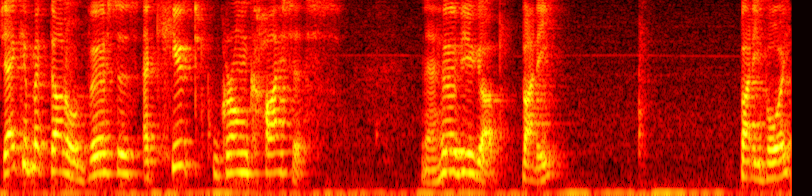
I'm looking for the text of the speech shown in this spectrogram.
Jacob McDonald versus acute bronchitis. Now, who have you got? Buddy. Buddy boy.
